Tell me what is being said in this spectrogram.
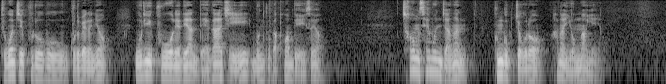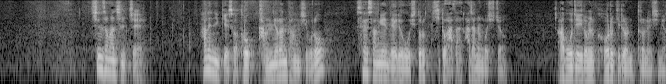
두 번째 그룹, 그룹에는요, 우리 구원에 대한 네 가지 문구가 포함되어 있어요. 처음 세 문장은 궁극적으로 하나의 욕망이에요. 신성한 실제, 하느님께서 더욱 강렬한 방식으로 세상에 내려오시도록 기도하자는 것이죠. 아버지의 이름을 거룩히 드러내시며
